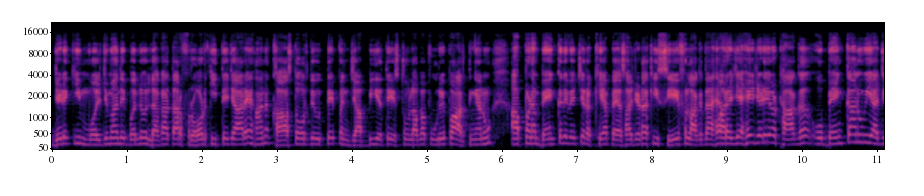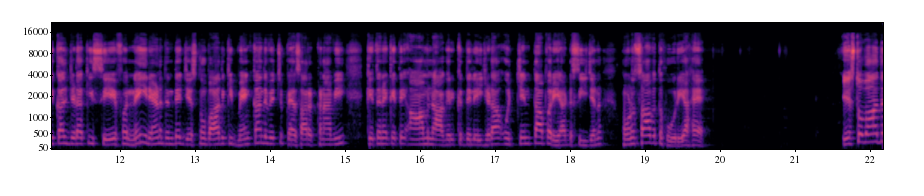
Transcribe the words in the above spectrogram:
ਜਿਹੜੇ ਕਿ ਮੁਲਜ਼ਮਾਂ ਦੇ ਵੱਲੋਂ ਲਗਾਤਾਰ ਫਰਾਡ ਕੀਤੇ ਜਾ ਰਹੇ ਹਨ, ਖਾਸ ਤੌਰ ਦੇ ਉੱਤੇ ਪੰਜਾਬੀ ਅਤੇ ਇਸ ਤੋਂ ਇਲਾਵਾ ਪੂਰੇ ਭਾਰਤੀਆਂ ਨੂੰ ਆਪਣਾ ਬੈਂਕ ਦੇ ਵਿੱਚ ਰੱਖਿਆ ਪੈਸਾ ਜਿਹੜਾ ਕਿ ਸੇਫ ਲੱਗਦਾ ਹੈ। ਪਰ ਅਜਿਹੇ ਜਿਹੜੇ ਉਹ ਠੱਗ ਉਹ ਬੈਂਕਾਂ ਨੂੰ ਵੀ ਅੱਜਕੱਲ ਜਿਹੜਾ ਕਿ ਸੇਫ ਨਹੀਂ ਰਹਿਣ ਦਿੰਦੇ, ਜਿਸ ਤੋਂ ਬਾਅਦ ਕਿ ਬੈਂਕਾਂ ਦੇ ਵਿੱਚ ਪੈਸਾ ਰੱਖਣਾ ਵੀ ਕਿਤੇ ਨਾ ਕਿਤੇ ਆਮ ਨਾਗਰਿਕ ਦੇ ਲਈ ਜਿਹੜਾ ਉਹ ਚਿੰਤਾ ਭਰਿਆ ਡਿਸੀਜਨ ਹੁਣ ਸਾਬਤ ਹੋ ਰਿਹਾ ਹੈ। ਇਸ ਤੋਂ ਬਾਅਦ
